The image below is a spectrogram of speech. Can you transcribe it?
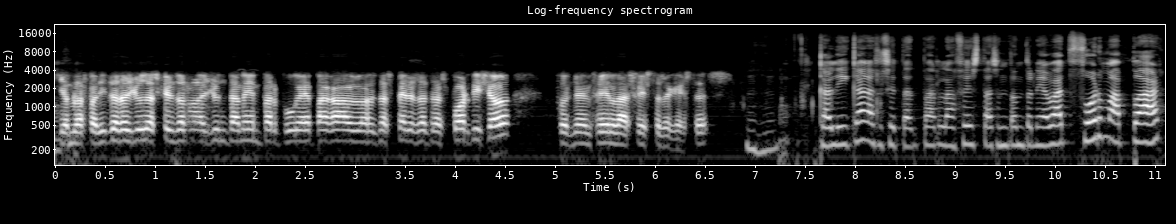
I amb les petites ajudes que ens dona l'Ajuntament per poder pagar les despeses de transport i això, doncs anem fent les festes aquestes. Cal dir que la Societat per la Festa de Sant Antoni Abat forma part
